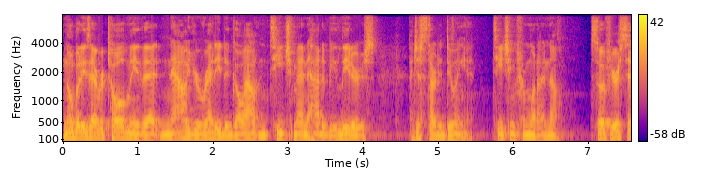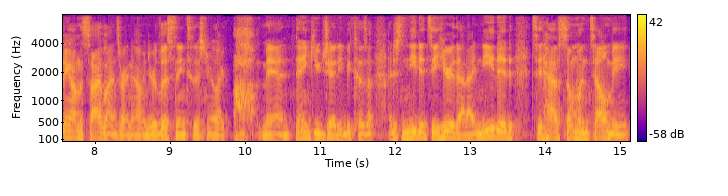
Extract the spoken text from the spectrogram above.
Nobody's ever told me that now you're ready to go out and teach men how to be leaders. I just started doing it, teaching from what I know. So if you're sitting on the sidelines right now and you're listening to this and you're like, oh man, thank you, Jeddy, because I just needed to hear that. I needed to have someone tell me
